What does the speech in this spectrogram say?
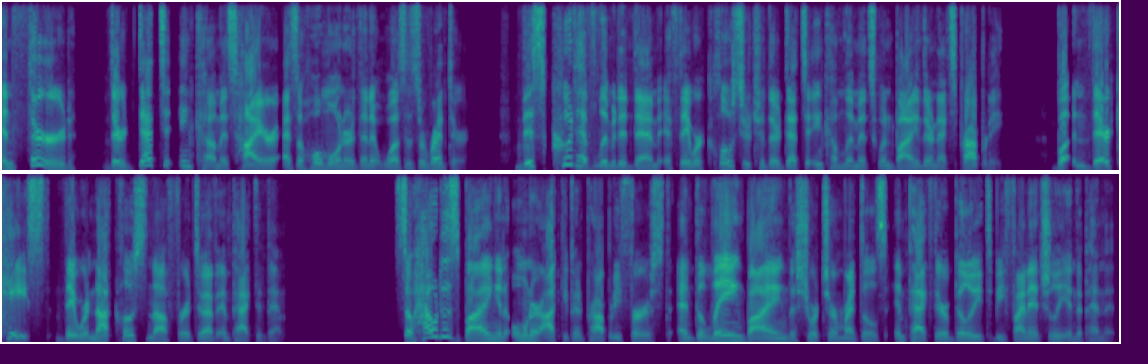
And third, their debt to income is higher as a homeowner than it was as a renter. This could have limited them if they were closer to their debt to income limits when buying their next property. But in their case, they were not close enough for it to have impacted them. So, how does buying an owner occupant property first and delaying buying the short term rentals impact their ability to be financially independent?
